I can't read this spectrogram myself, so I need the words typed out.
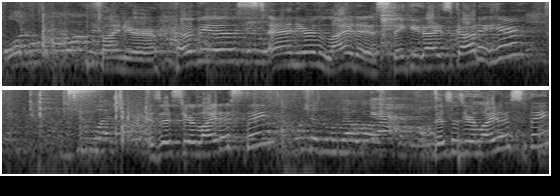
Okay. Find your heaviest and your lightest. Think you guys got it here? Is this your lightest thing? This is your lightest thing?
